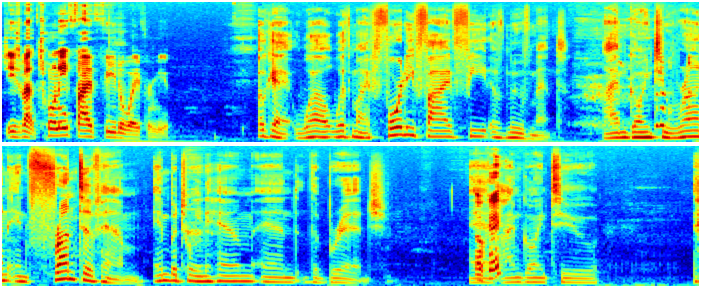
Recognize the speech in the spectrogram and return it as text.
he's about twenty five feet away from you. Okay, well, with my 45 feet of movement, I'm going to run in front of him, in between him and the bridge. And Okay. I'm going to.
